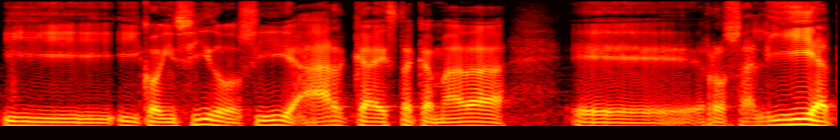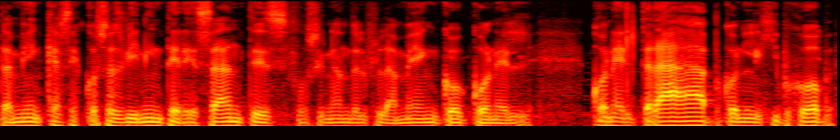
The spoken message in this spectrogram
Y, coincido, sí, Arca, esta camada eh, Rosalía también que hace cosas bien interesantes, fusionando el flamenco con el, con el trap, con el hip hop.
